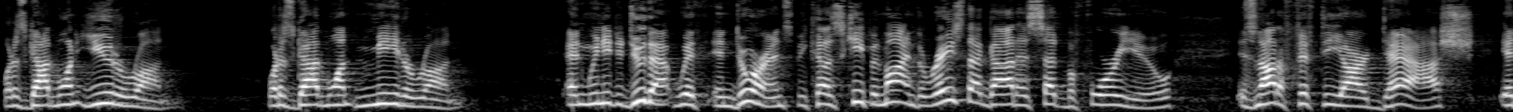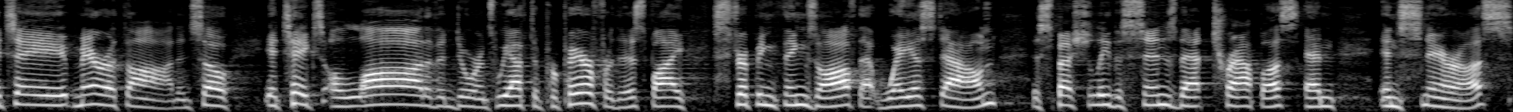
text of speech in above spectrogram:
What does God want you to run? What does God want me to run? And we need to do that with endurance because keep in mind, the race that God has set before you is not a 50 yard dash, it's a marathon. And so it takes a lot of endurance. We have to prepare for this by stripping things off that weigh us down, especially the sins that trap us and ensnare us.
